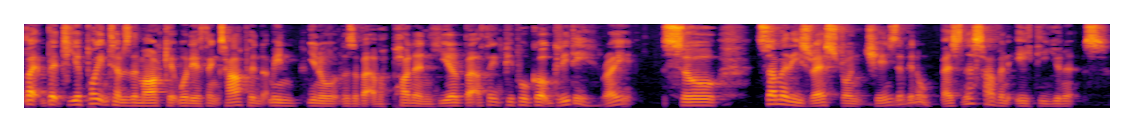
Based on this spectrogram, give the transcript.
but but to your point in terms of the market, what do you think's happened? I mean, you know, there's a bit of a pun in here, but I think people got greedy, right? So some of these restaurant chains, they've got no business having 80 units,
